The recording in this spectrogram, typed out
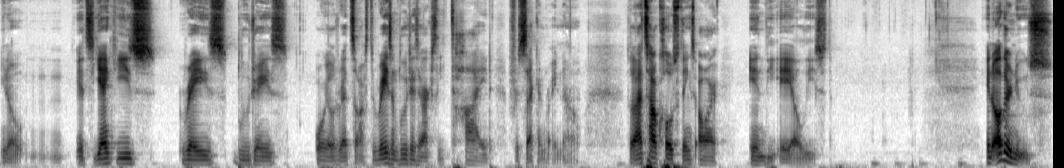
You know, it's Yankees, Rays, Blue Jays, Orioles, Red Sox. The Rays and Blue Jays are actually tied for second right now. So that's how close things are in the AL East. In other news,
